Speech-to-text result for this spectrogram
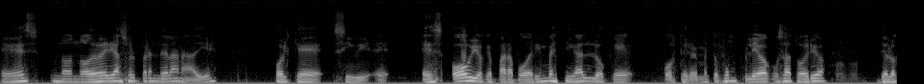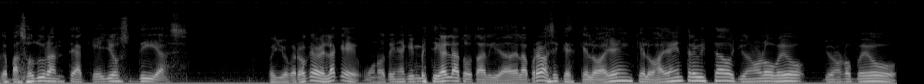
es, no, no, debería sorprender a nadie, porque si eh, es obvio que para poder investigar lo que posteriormente fue un pliego acusatorio de lo que pasó durante aquellos días, pues yo creo que verdad que uno tenía que investigar la totalidad de la prueba, así que que lo hayan que los hayan entrevistado, yo no lo veo, yo no lo veo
